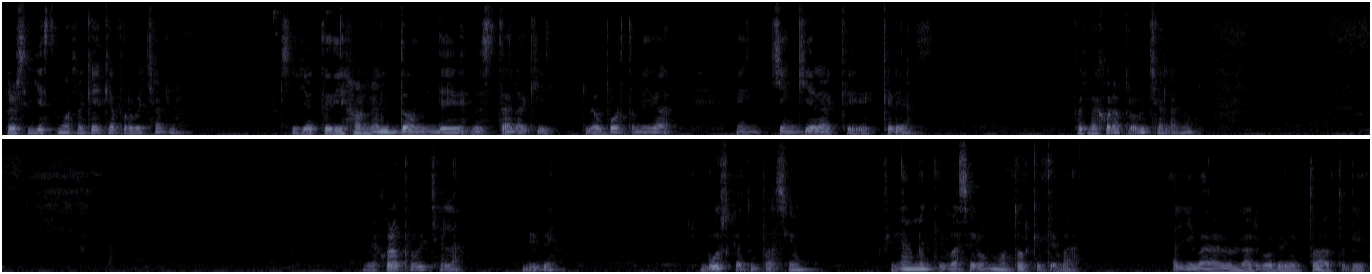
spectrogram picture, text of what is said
Pero si ya estamos aquí hay que aprovecharlo. Si ya te dieron el don de estar aquí, la oportunidad en quien quiera que creas, pues mejor aprovechala, ¿no? Mejor aprovechala, vive, busca tu pasión. Finalmente va a ser un motor que te va a llevar a lo largo de toda tu vida.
